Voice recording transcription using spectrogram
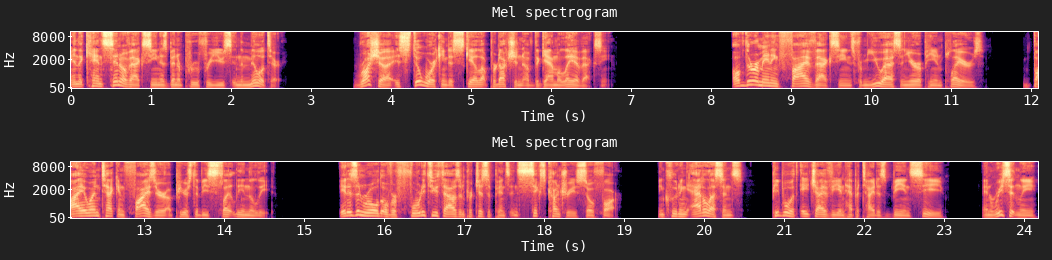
and the CanSino vaccine has been approved for use in the military. Russia is still working to scale up production of the Gamaleya vaccine. Of the remaining five vaccines from US and European players, BioNTech and Pfizer appears to be slightly in the lead. It has enrolled over 42,000 participants in six countries so far, including adolescents, people with HIV and hepatitis B and C, and recently,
